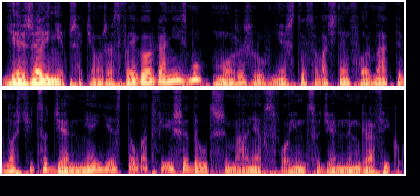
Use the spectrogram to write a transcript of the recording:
Jeżeli nie przeciąża swojego organizmu, możesz również stosować tę formę aktywności codziennie i jest to łatwiejsze do utrzymania w swoim codziennym grafiku.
